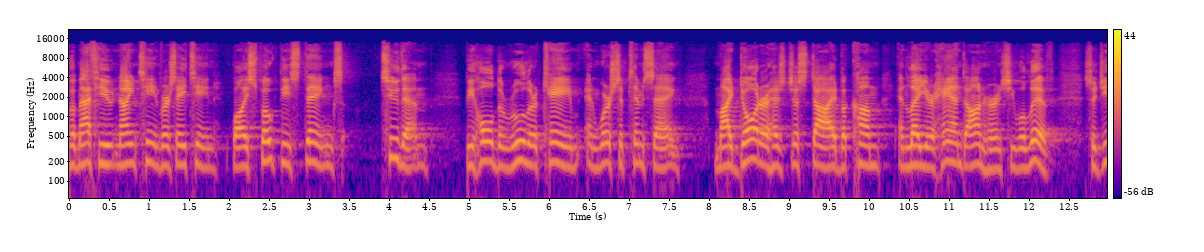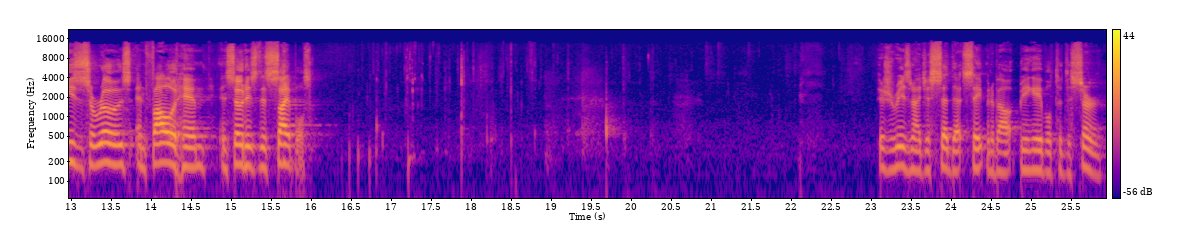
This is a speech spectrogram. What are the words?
But Matthew 19, verse 18, while he spoke these things to them, behold, the ruler came and worshiped him, saying, My daughter has just died, but come and lay your hand on her, and she will live. So Jesus arose and followed him, and so did his disciples. There's a reason I just said that statement about being able to discern.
